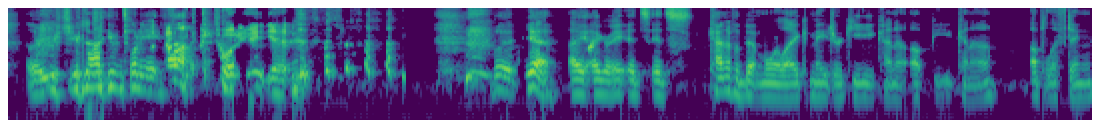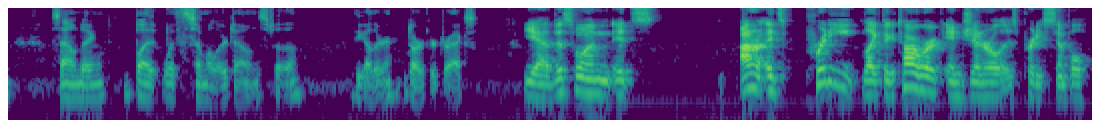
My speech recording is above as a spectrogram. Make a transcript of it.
You're, not even 28. Fuck. 28 yet. But yeah, I, I agree. It's it's kind of a bit more like major key, kind of upbeat, kind of uplifting sounding, but with similar tones to the other darker tracks. yeah, this one it's I don't know, it's pretty like the guitar work in general is pretty simple,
